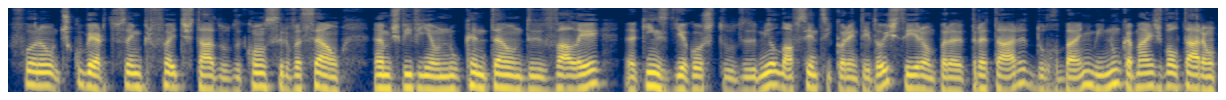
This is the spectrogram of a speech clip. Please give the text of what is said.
foram descobertos em perfeito estado de conservação. Ambos viviam no cantão de Valais. A 15 de agosto de 1942 saíram para tratar do rebanho e nunca mais voltaram.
